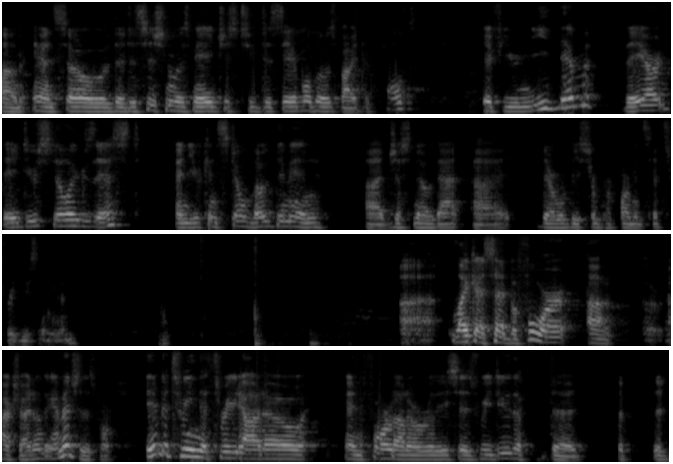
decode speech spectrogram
Um, and so the decision was made just to disable those by default. If you need them, they are they do still exist and you can still load them in. Uh, just know that uh, there will be some performance hits for using them. Uh, like I said before, uh, actually, I don't think I mentioned this before. In between the 3.0 and 4.0 releases, we do the, the, the, the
